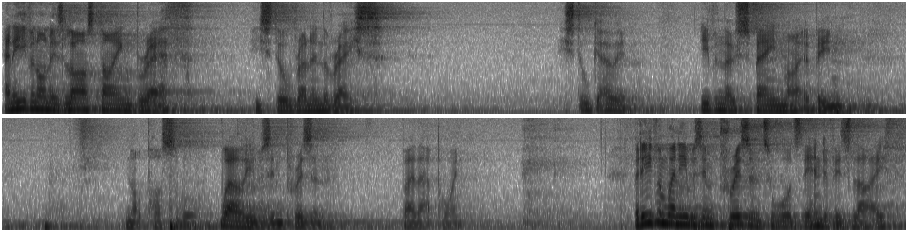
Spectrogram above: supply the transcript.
And even on his last dying breath, he's still running the race. He's still going, even though Spain might have been not possible. Well, he was in prison by that point. But even when he was in prison towards the end of his life,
